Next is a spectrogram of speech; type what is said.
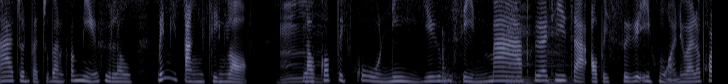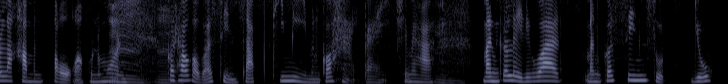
มากจนปัจจุบันก็มีก็คือเราไม่มีตังค์จริงหรอกอืม เราก็ไปกู้หนี้ยืมสินมาอืมเพื่อที่จะเอาไปซื้ออีหัวนี่ไว้ แล้วพอราคามันตกอะคุณน้ำมนต์อือืมก็เท่ากับว่าสินทรัพย์ที่มีมันก็หายไปใช่ไหมคะอืมมันก็เลยเรียกว่ามันก็สิ้นสุดยุค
